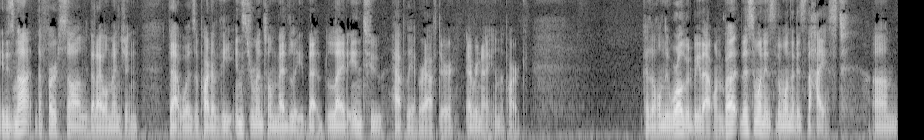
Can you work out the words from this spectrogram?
It is not the first song that I will mention that was a part of the instrumental medley that led into Happily Ever After every night in the park. Because a whole new world would be that one. But this one is the one that is the highest. Um,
